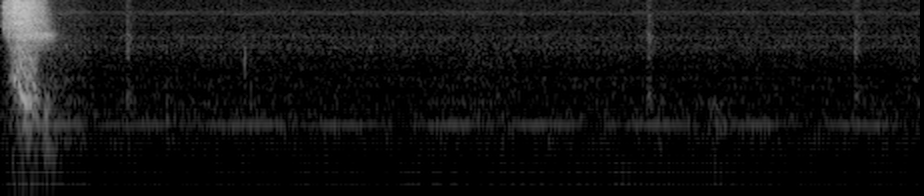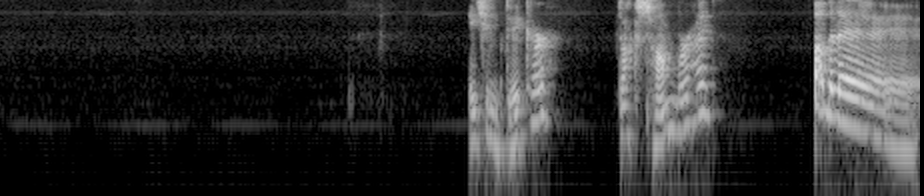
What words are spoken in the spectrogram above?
Shh! Agent Dicker? Doc Sunbright? Bubbly!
